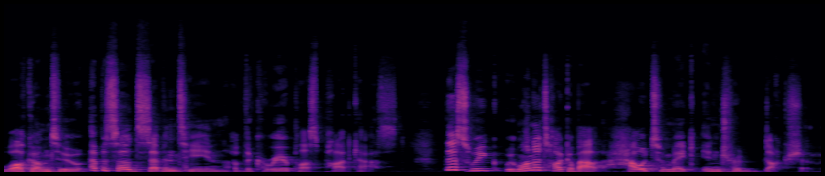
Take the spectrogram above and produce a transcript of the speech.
welcome to episode 17 of the Career Plus podcast. This week, we want to talk about how to make introductions.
